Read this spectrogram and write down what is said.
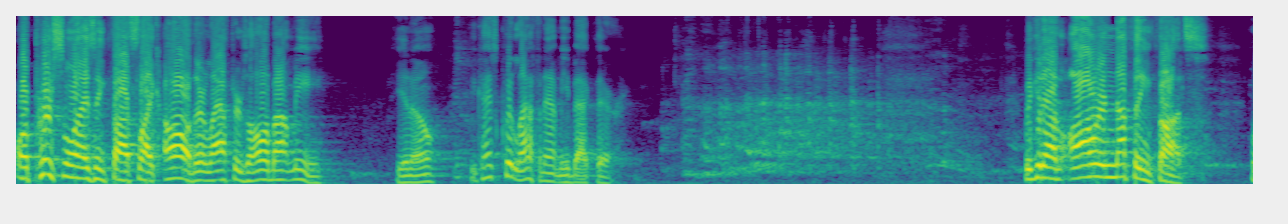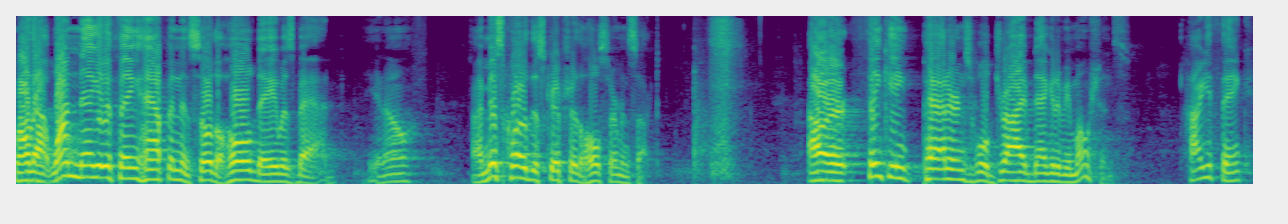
Or personalizing thoughts like, oh, their laughter's all about me. You know, you guys quit laughing at me back there. We could have all or nothing thoughts. Well, that one negative thing happened, and so the whole day was bad. You know, I misquoted the scripture, the whole sermon sucked. Our thinking patterns will drive negative emotions. How you think,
